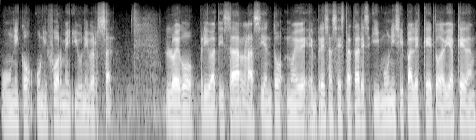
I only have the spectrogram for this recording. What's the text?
único, uniforme y universal luego privatizar las 109 empresas estatales y municipales que todavía quedan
